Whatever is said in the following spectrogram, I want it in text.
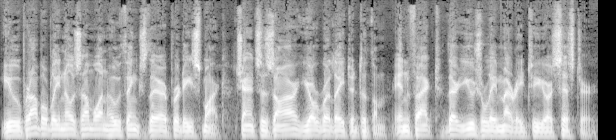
You probably know someone who thinks they're pretty smart. Chances are you're related to them. In fact, they're usually married to your sister.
